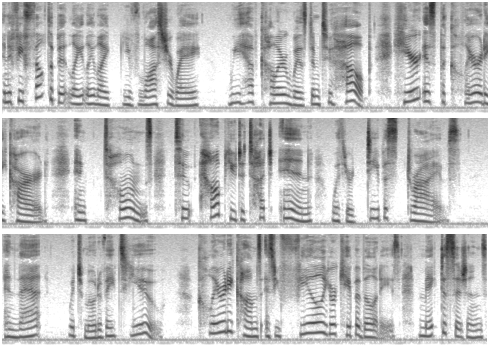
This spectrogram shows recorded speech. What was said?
And if you felt a bit lately like you've lost your way, we have color wisdom to help. Here is the clarity card and tones to help you to touch in with your deepest drives and that which motivates you. Clarity comes as you feel your capabilities, make decisions,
